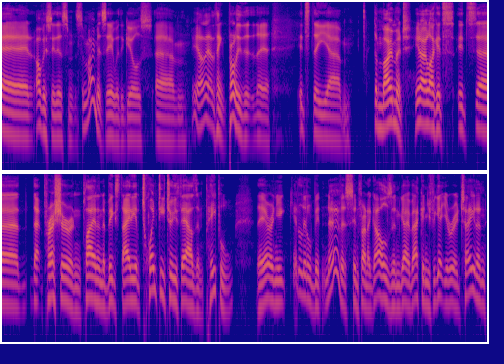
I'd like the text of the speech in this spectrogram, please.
And obviously, there's some, some moments there with the girls. Um, yeah, I think probably the, the it's the um, the moment, you know, like it's it's uh, that pressure and playing in a big stadium, twenty two thousand people there, and you get a little bit nervous in front of goals and go back and you forget your routine and.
